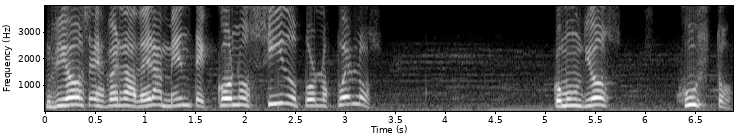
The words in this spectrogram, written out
Dios es verdaderamente conocido por los pueblos como un Dios justo,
